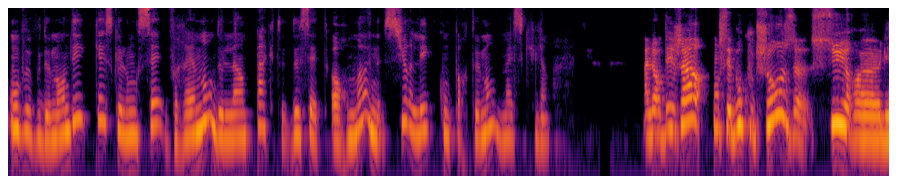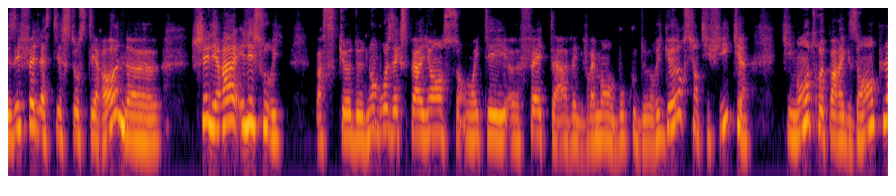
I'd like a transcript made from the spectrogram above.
On veut vous demander qu'est-ce que l'on sait vraiment de l'impact de cette hormone sur les comportements masculins? Alors déjà, on sait beaucoup de choses sur euh, les effets de la testostérone euh, chez les rats et les souris parce que de nombreuses expériences ont été euh, faites avec vraiment beaucoup de rigueur scientifique, qui montrent par exemple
